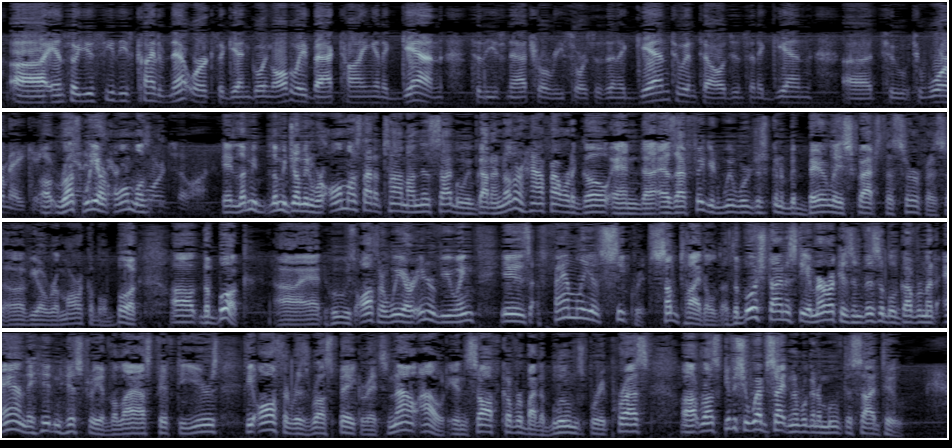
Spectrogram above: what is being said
Uh, and so you see these kind of networks again going all the way back, tying in again to these natural resources, and again to intelligence, and again uh, to to war making. Uh, Russ, we are almost. So let me let me jump in. We're almost out of time on this side, but we've got another half hour to go. And uh, as I figured, we were just going to barely scratch the surface of your remarkable book. Uh, the book uh, at whose author we are interviewing is Family of Secrets, subtitled The Bush Dynasty, America's Invisible Government, and the Hidden History of the Last 50 Years. The author is Russ Baker. It's now out in softcover by the Bloomsbury Press. Uh, Russ, give us your website, and then we're going to move to side two.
